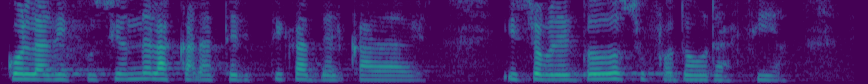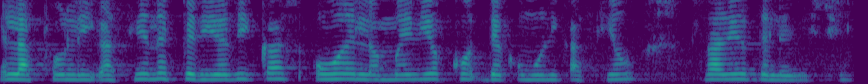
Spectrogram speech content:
con la difusión de las características del cadáver y sobre todo su fotografía en las publicaciones periódicas o en los medios de comunicación, radio televisión.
